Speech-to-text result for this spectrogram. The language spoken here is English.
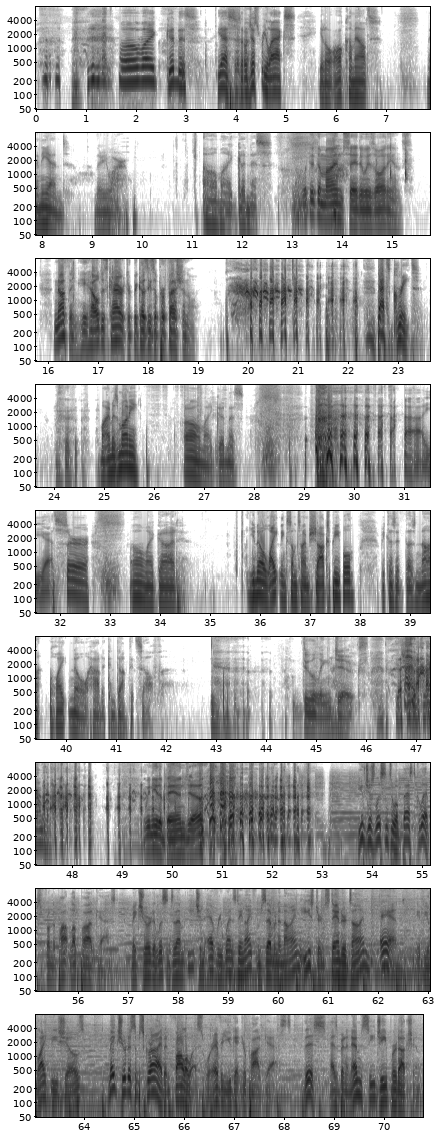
Oh my goodness. Yes. So just relax. It'll all come out in the end. There you are. Oh my goodness. what did the mime say to his audience? Nothing. He held his character because he's a professional. That's great. Mime is money. Oh my goodness. yes, sir. Oh my god. You know, lightning sometimes shocks people because it does not quite know how to conduct itself. Dueling jokes. we need a banjo. You've just listened to a best clips from the Potluck Podcast. Make sure to listen to them each and every Wednesday night from 7 to 9 Eastern Standard Time. And if you like these shows, make sure to subscribe and follow us wherever you get your podcasts. This has been an MCG production.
